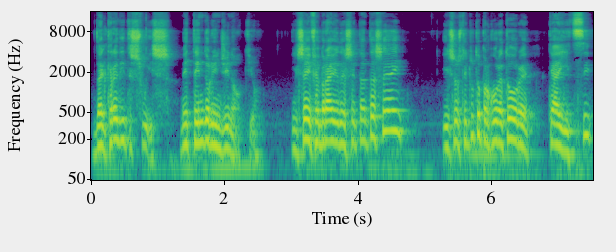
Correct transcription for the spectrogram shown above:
dal Credit Suisse, mettendolo in ginocchio. Il 6 febbraio del 76 il sostituto procuratore Caizzi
